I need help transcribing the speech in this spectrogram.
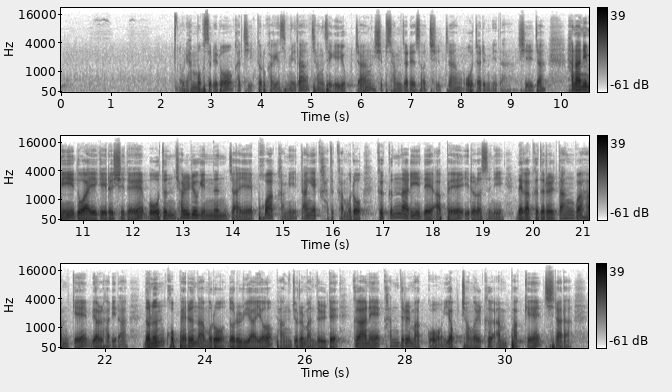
우리 한 목소리로 같이 읽도록 하겠습니다. 창세기 6장 13절에서 7장 5절입니다. 시작. 하나님이 노아에게 이르시되 모든 혈육 있는 자의 포악함이 땅에 가득함으로 그 끝날이 내 앞에 이르렀으니 내가 그들을 땅과 함께 멸하리라. 너는 고페르 나무로 너를 위하여 방주를 만들되 그 안에 칸들을 막고 역청을 그 안팎에 칠하라.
